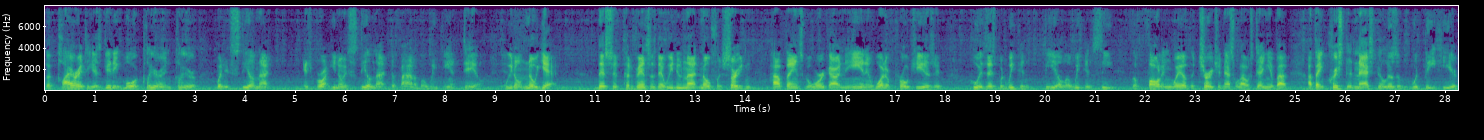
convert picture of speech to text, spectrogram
The clarity is getting more clear and clear, but it's still not, it's bright. You know, it's still not definable. We can't tell. We don't know yet. This should convince us that we do not know for certain how things will work out in the end and what approach is and who is this, but we can feel or we can see the falling way of the church. And that's what I was telling you about I think Christian nationalism would be here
